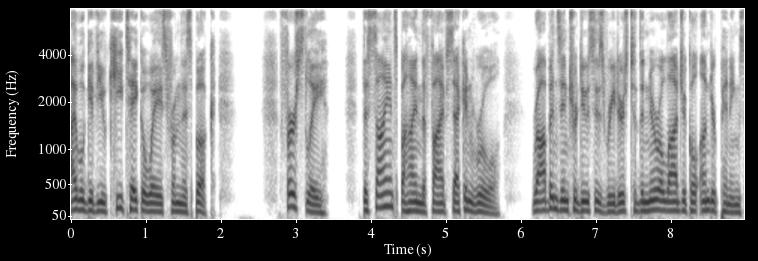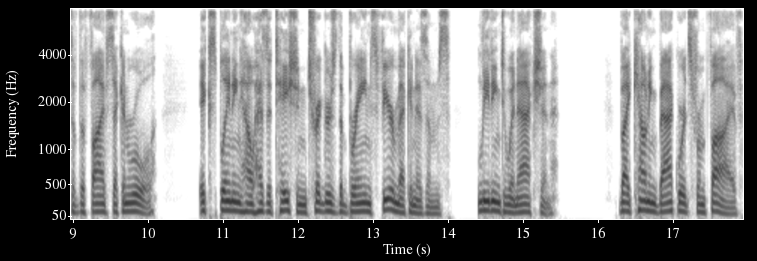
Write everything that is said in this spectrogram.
I will give you key takeaways from this book. Firstly, the science behind the 5 second rule. Robbins introduces readers to the neurological underpinnings of the 5 second rule, explaining how hesitation triggers the brain's fear mechanisms, leading to inaction. By counting backwards from 5,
